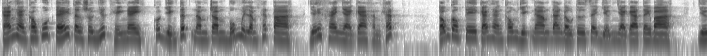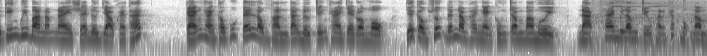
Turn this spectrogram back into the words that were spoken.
Cảng hàng không quốc tế Tân Sơn Nhất hiện nay có diện tích 545 hecta với hai nhà ga hành khách. Tổng công ty Cảng hàng không Việt Nam đang đầu tư xây dựng nhà ga T3 dự kiến quý 3 năm nay sẽ đưa vào khai thác. Cảng hàng không quốc tế Long Thành đang được triển khai giai đoạn 1 với công suất đến năm 2030 đạt 25 triệu hành khách một năm.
